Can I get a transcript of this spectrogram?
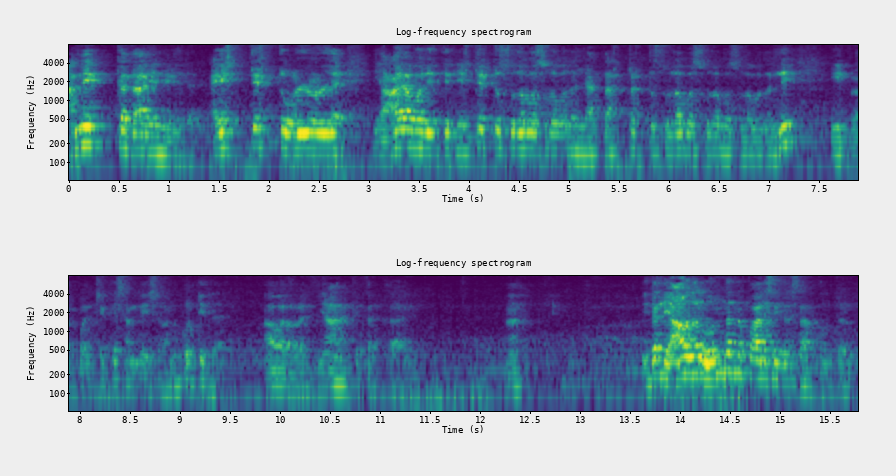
ಅನೇಕ ದಾರಿಯನ್ನು ಹೇಳಿದ್ದಾರೆ ಎಷ್ಟೆಷ್ಟು ಒಳ್ಳೊಳ್ಳೆ ಯಾವ್ಯಾವ ರೀತಿಯಲ್ಲಿ ಎಷ್ಟೆಷ್ಟು ಸುಲಭ ಸುಲಭದಲ್ಲಿ ಆಗ್ತಾ ಅಷ್ಟಷ್ಟು ಸುಲಭ ಸುಲಭ ಸುಲಭದಲ್ಲಿ ಈ ಪ್ರಪಂಚಕ್ಕೆ ಸಂದೇಶವನ್ನು ಕೊಟ್ಟಿದ್ದಾರೆ. ಅವರವರ ಜ್ಞಾನಕ್ಕೆ ತಕ್ಕ ಹಾಗೆ? ಇದರಲ್ಲಿ ಯಾವುದಾದ್ರು ಒಂದನ್ನು ಪಾಲಿಸಿದ್ರೆ ಸಾಕು ಅಂತ ಹೇಳಿ.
